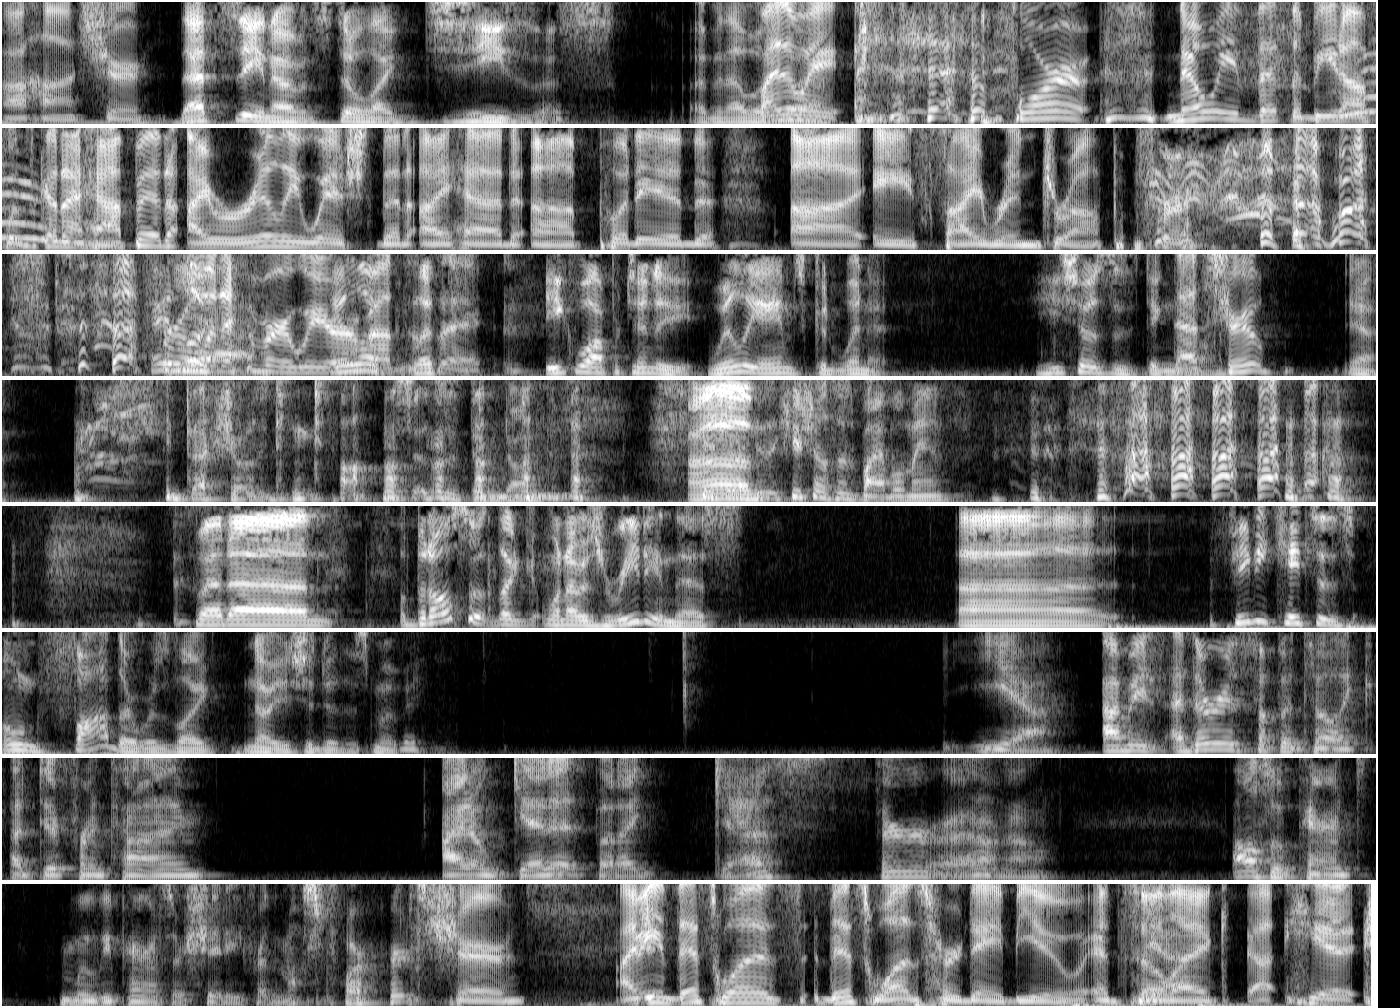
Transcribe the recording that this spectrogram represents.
uh huh, sure. That scene, I was still like, Jesus. I mean, that was. By the uh, way, for knowing that the beat off was going to happen, I really wish that I had uh, put in uh, a siren drop for, for look. whatever we were hey, look, about to let's say. equal opportunity. Willie Aames could win it. He shows his ding. Dong. That's true. Yeah, that shows ding dong. shows his ding dong. he, shows, he shows his Bible man. But um, but also like when I was reading this, uh, Phoebe Cates' own father was like, "No, you should do this movie." Yeah. I mean, uh, there is something to like a different time. I don't get it, but I guess there. I don't know. Also, parent movie parents are shitty for the most part. Sure. I mean, this was this was her debut, and so Yeah. like, uh, he,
